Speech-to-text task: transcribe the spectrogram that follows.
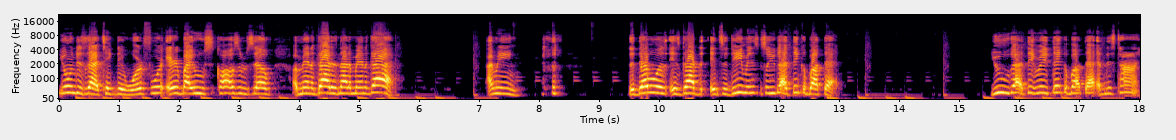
You don't just gotta take their word for it. Everybody who calls himself a man of God is not a man of God. I mean. The devil is, is God, it's a demon, so you gotta think about that. You gotta think, really think about that at this time.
